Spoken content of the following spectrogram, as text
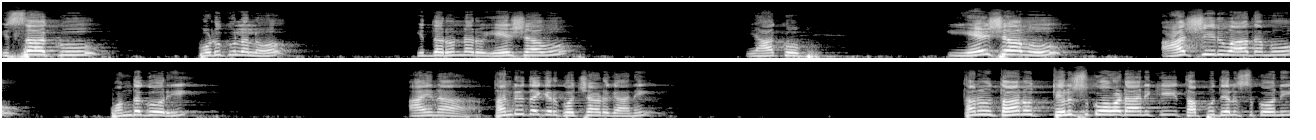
ఇస్సాకు కొడుకులలో ఇద్దరున్నారు ఏషావు యాకోబు. ఏషావు ఆశీర్వాదము పొందగోరి ఆయన తండ్రి దగ్గరకు వచ్చాడు కానీ తను తాను తెలుసుకోవడానికి తప్పు తెలుసుకొని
